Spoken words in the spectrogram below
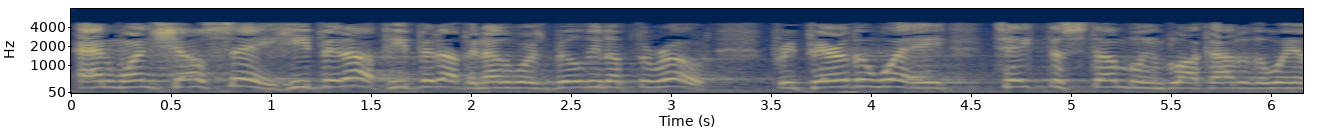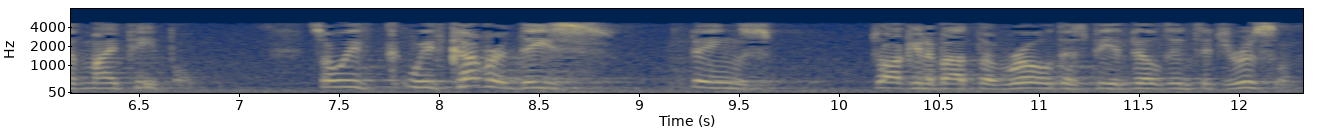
And one shall say, Heap it up, heap it up. In other words, building up the road. Prepare the way, take the stumbling block out of the way of my people. So we've, we've covered these things talking about the road that's being built into Jerusalem.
